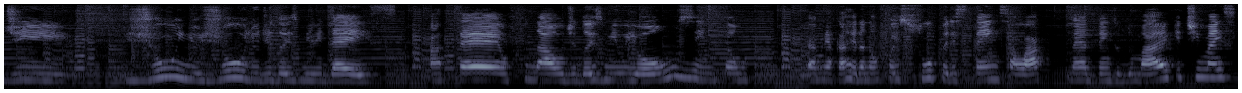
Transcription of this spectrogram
de junho, julho de 2010 até o final de 2011, então a minha carreira não foi super extensa lá, né, dentro do marketing, mas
